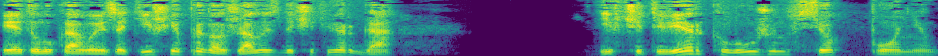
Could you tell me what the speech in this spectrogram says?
и это лукавое затишье продолжалось до четверга — и в четверг Лужин все понял.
